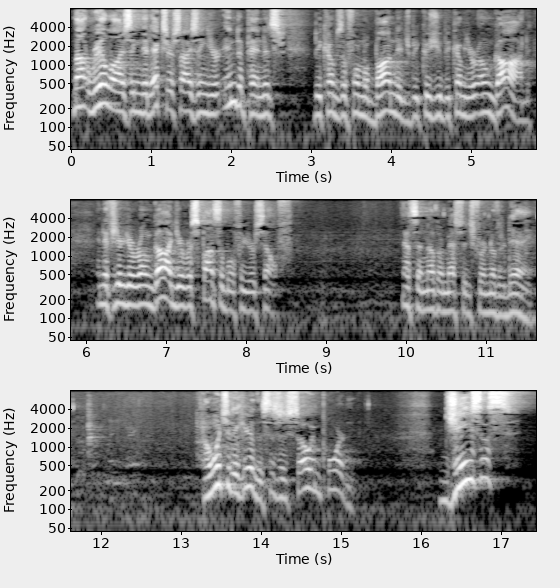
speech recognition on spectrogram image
not realizing that exercising your independence becomes a form of bondage because you become your own God. And if you're your own God, you're responsible for yourself. That's another message for another day. I want you to hear this. This is so important. Jesus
